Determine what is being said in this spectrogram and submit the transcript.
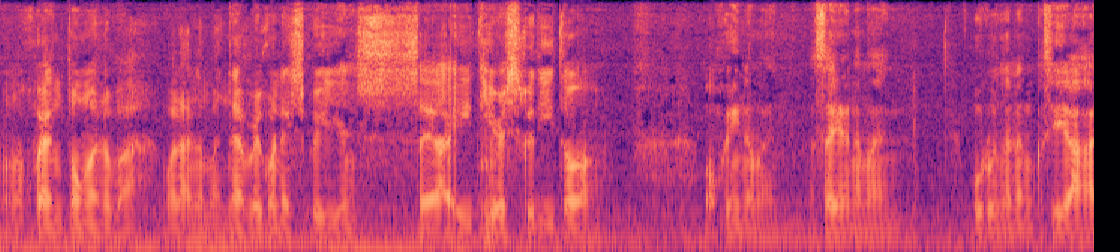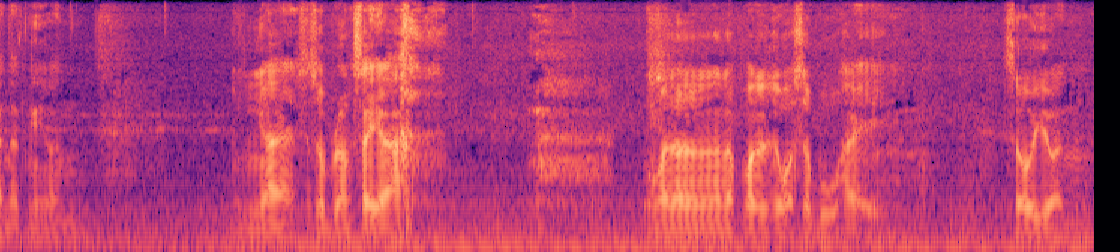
mga kwentong ano ba. Wala naman, never ko na-experience sa 8 years ko dito. Okay naman, masaya naman. Puro na lang kasiyahan at ngayon, yun nga, sa sobrang saya, kung ano na napagagawa sa buhay. So yun,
